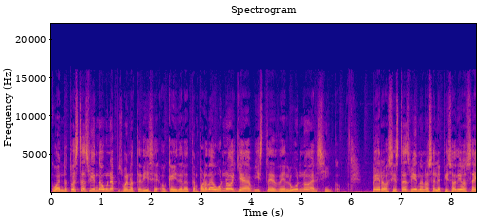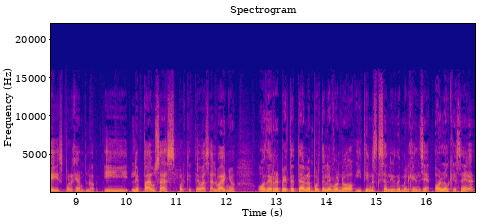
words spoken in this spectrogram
cuando tú estás viendo una, pues bueno, te dice, ok, de la temporada 1 ya viste del 1 al 5. Pero si estás viendo, no sé, el episodio 6, por ejemplo, y le pausas porque te vas al baño, o de repente te hablan por teléfono y tienes que salir de emergencia, o lo que sea,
